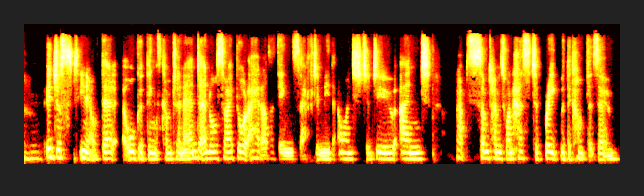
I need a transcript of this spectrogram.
Mm-hmm. It just, you know, that all good things come to an end. And also, I thought I had other things left in me that I wanted to do. And perhaps sometimes one has to break with the comfort zone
